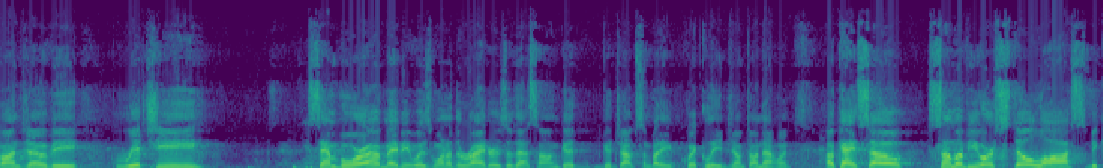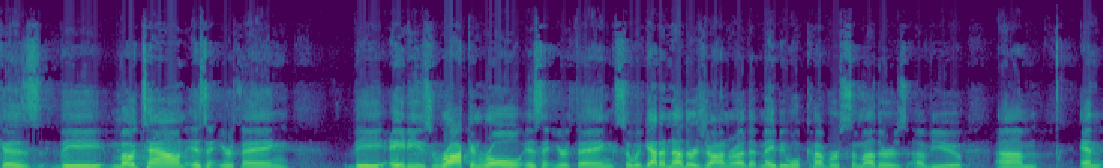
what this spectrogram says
Bon Jovi. Richie Sambora maybe was one of the writers of that song. Good, good job. Somebody quickly jumped on that one. Okay, so some of you are still lost because the Motown isn't your thing the 80s rock and roll isn't your thing. So we've got another genre that maybe will cover some others of you. Um, And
